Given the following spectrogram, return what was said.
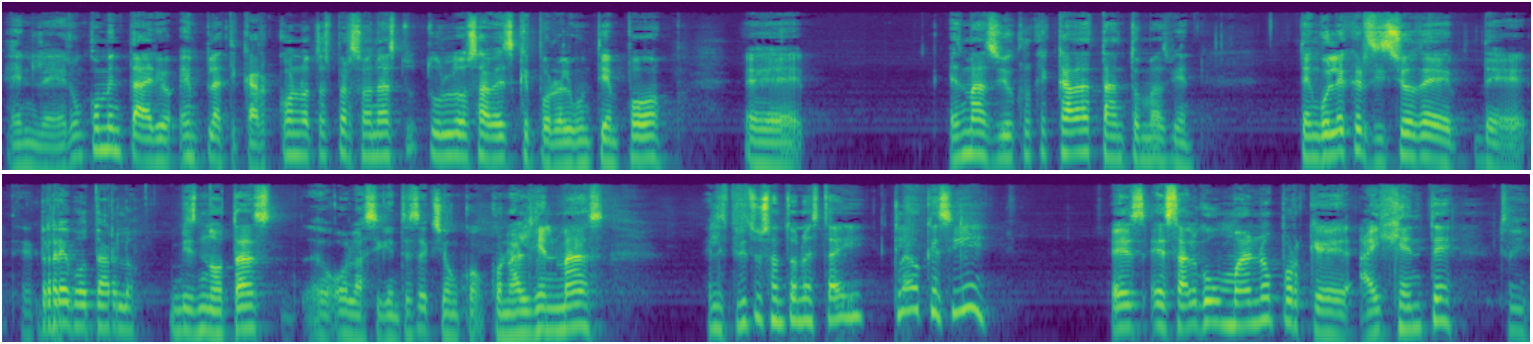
en leer un comentario, en platicar con otras personas. Tú, lo sabes que por algún tiempo, eh, es más, yo creo que cada tanto más bien, tengo el ejercicio de... Rebotarlo. Mis notas eh, o la siguiente sección con, alguien más. ¿El Espíritu Santo no está ahí? Claro que sí. Es, es algo humano porque hay gente Sí.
